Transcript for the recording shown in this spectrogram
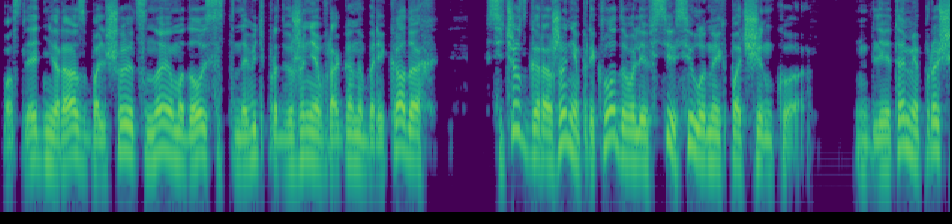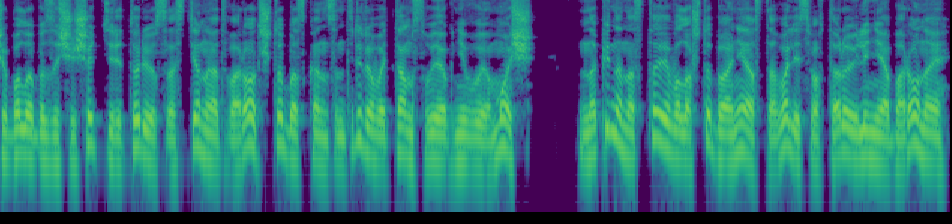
В последний раз большой ценой им удалось остановить продвижение врага на баррикадах. Сейчас горожане прикладывали все силы на их починку. Для Итами проще было бы защищать территорию со стены от ворот, чтобы сконцентрировать там свою огневую мощь, но Пина настаивала, чтобы они оставались во второй линии обороны,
